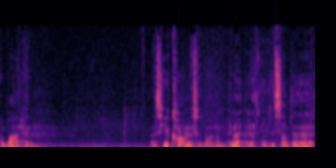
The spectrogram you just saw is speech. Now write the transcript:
about him. I see a calmness about him, and I, I think it's something that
